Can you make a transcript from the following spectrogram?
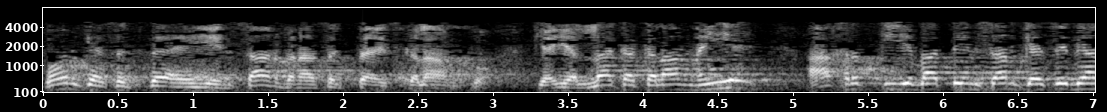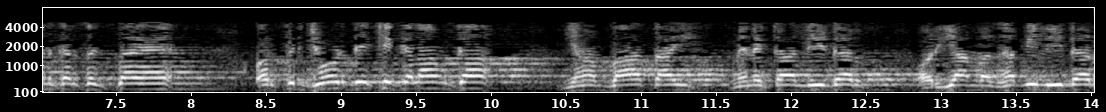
کون کہہ سکتا ہے یہ انسان بنا سکتا ہے اس کلام کو؟ کیا یہ اللہ کا کلام نہیں ہے؟ آخرت کی یہ باتیں انسان کیسے بیان کر سکتا ہے؟ اور پھر جوڑ دیکھے کلام کا، یہاں بات آئی، میں نے کہا لیڈر، اور یا مذہبی لیڈر،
